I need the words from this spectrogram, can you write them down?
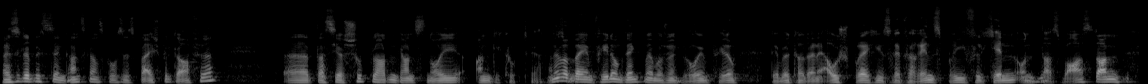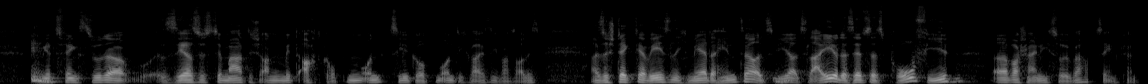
Weißt du, da bist du ein ganz, ganz großes Beispiel dafür. Äh, dass ja Schubladen ganz neu angeguckt werden. Absolut. Bei Empfehlung denkt man wahrscheinlich, oh, Empfehlung, der wird halt eine aussprechen, das Referenzbriefelchen und mhm. das war's dann. Und jetzt fängst du da sehr systematisch an mit acht Gruppen und Zielgruppen und ich weiß nicht was alles. Also steckt ja wesentlich mehr dahinter, als wir mhm. als Laie oder selbst als Profi äh, wahrscheinlich so überhaupt sehen können.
